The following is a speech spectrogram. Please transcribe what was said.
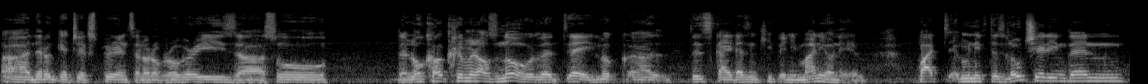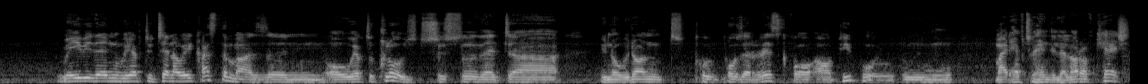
Uh, they don't get to experience a lot of robberies. Uh, so the local criminals know that, hey, look, uh, this guy doesn't keep any money on him. But, I mean, if there's load shedding, then maybe then we have to turn away customers and, or we have to close just so that, uh, you know, we don't pose a risk for our people who might have to handle a lot of cash.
